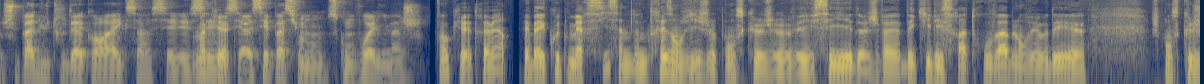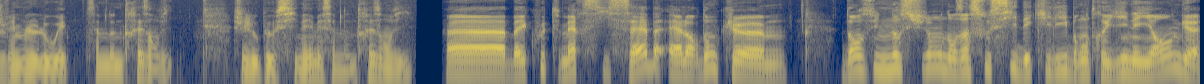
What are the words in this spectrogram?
je suis pas du tout d'accord avec ça. C'est assez passionnant ce qu'on voit à l'image. Ok, très bien. Eh ben écoute, merci, ça me donne très envie. Je pense que je vais essayer de, je vais dès qu'il sera trouvable en VOD, je pense que je vais me le louer. Ça me donne très envie. Je l'ai loupé au ciné, mais ça me donne très envie. Euh, bah écoute, merci Seb. Et alors donc, euh, dans une notion, dans un souci d'équilibre entre yin et yang,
